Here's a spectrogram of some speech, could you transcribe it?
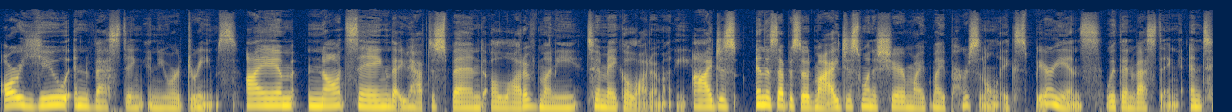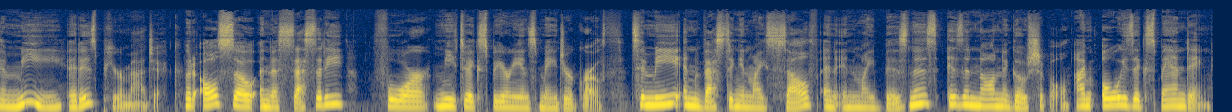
Are you investing in your dreams? I am not saying that you have to spend a lot of money to make a lot of money. I just, in this episode, my, I just want to share my, my personal experience with investing. And to me, it is pure magic, but also a necessity for me to experience major growth. To me, investing in myself and in my business is a non negotiable. I'm always expanding,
